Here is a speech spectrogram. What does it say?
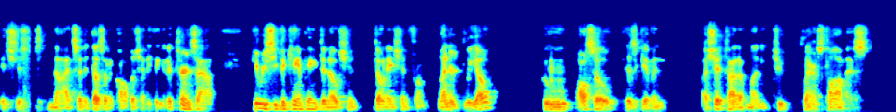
It's just nuts and it doesn't accomplish anything. And it turns out he received a campaign donation donation from Leonard Leo, who mm-hmm. also has given a shit ton of money to Clarence Thomas.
